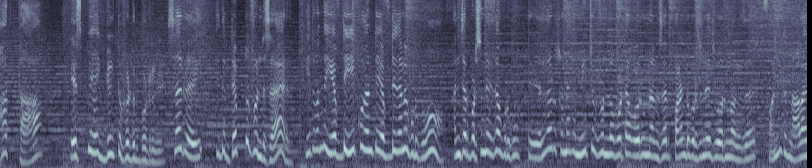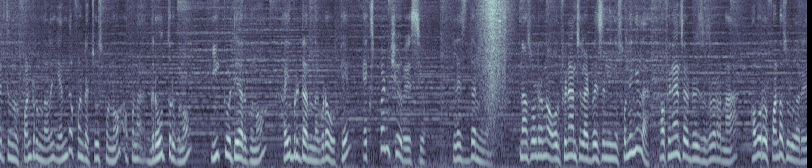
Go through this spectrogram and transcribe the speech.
பார்த்தா எஸ்பிஐ கில்ட் ஃபண்டு போட்டிருக்கு. சார் இது டெப்ட் ஃபண்டு சார். இது வந்து எஃப்டி ஈக்குவலன்ட்டு எஃப்டி தானே கொடுக்கும். அஞ்சரை பர்சன்டேஜ் தான் கொடுக்கும். எல்லாரும் சொன்னாங்க மியூச்சுவல் ஃபண்டில் போட்டால் வரும்னாங்க சார். பன்னெண்டு பர்சன்டேஜ் வரும்னாங்க சார். ஃபண்டு நாலாயிரத்தி ஐநூறு ஃபண்ட் இருந்தாலும் எந்த ஃபண்டை சூஸ் பண்ணணும்? அப்போ நான் க்ரௌத் இருக்கணும் ஈக்குவிட்டியாக இருக்கணும். ஹைப்ரிட்டாக இருந்தால் கூட okay. Expensive ratio less than one நான் சொல்கிறேன்னா ஒரு ஃபினான்ஷியல் அட்வைஸர் நீங்கள் சொன்னீங்கல்ல நான் ஃபினான்ஷியல் அட்வைஸர் சொல்கிறேன்னா அவர் ஒரு ஃபண்டை சொல்லுவார்.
